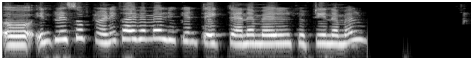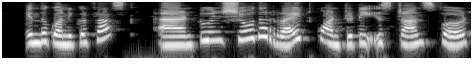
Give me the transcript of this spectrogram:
Uh, in place of 25 ml, you can take 10 ml, 15 ml in the conical flask. And to ensure the right quantity is transferred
